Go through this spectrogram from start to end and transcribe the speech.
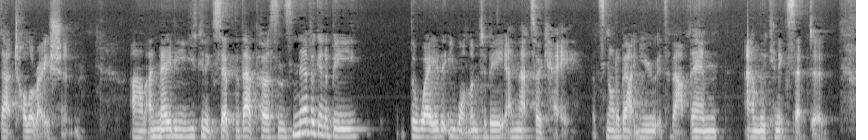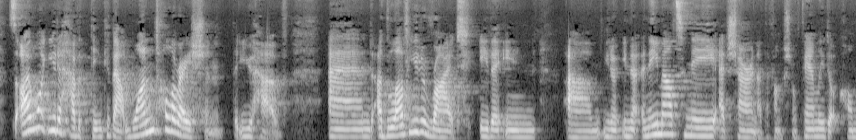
that toleration. Um, and maybe you can accept that that person's never going to be the way that you want them to be, and that's okay. It's not about you, it's about them, and we can accept it. So I want you to have a think about one toleration that you have, and I'd love you to write either in um, you know, in an email to me at sharon at thefunctionalfamily.com,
